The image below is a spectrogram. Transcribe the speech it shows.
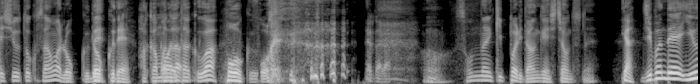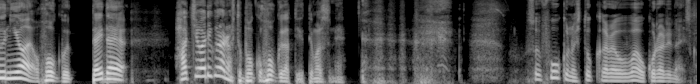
井修徳さんはロックでロックで。袴田拓はフォーク。フォーク、だからうん。そんなにきっぱり断言しちゃうんですね。いや自分で言うにはフォーク。大体8割ぐらいの人僕フォークだって言ってますね。それフォークの人からは怒られないですか？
